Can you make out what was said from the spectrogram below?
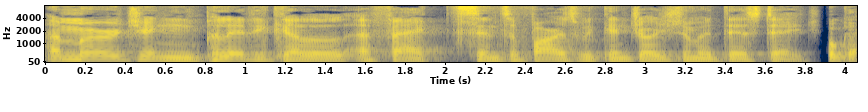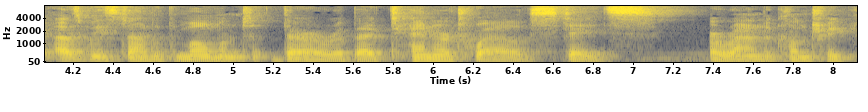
emerging political effects insofar as we can judge them at this stage? Okay, as we stand at the moment, there are about 10 or 12 states around the country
